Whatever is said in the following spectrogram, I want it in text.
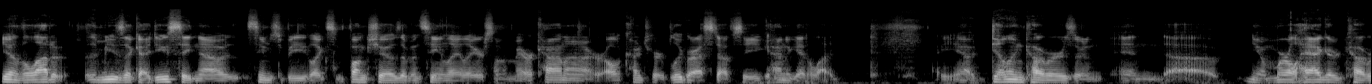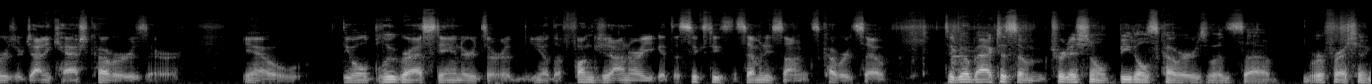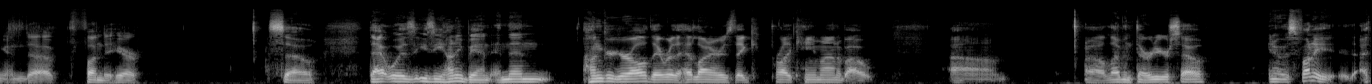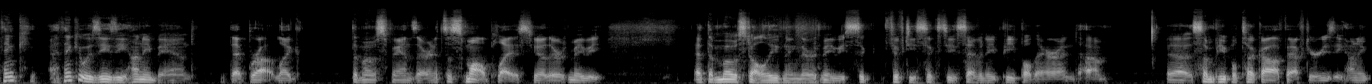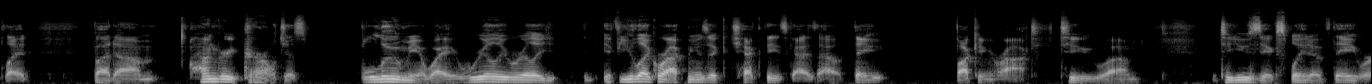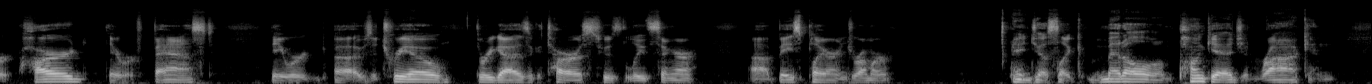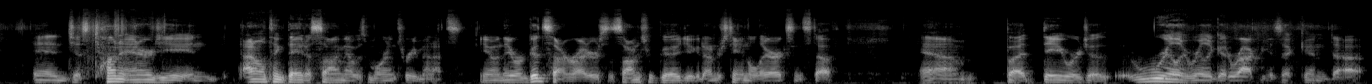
you know, the lot of the music I do see now seems to be like some funk shows I've been seeing lately, or some Americana, or all country or bluegrass stuff. So you kind of get a lot of, you know, Dylan covers and and uh, you know Merle Haggard covers or Johnny Cash covers or you know the old bluegrass standards or you know the funk genre. You get the '60s and '70s songs covered. So to go back to some traditional Beatles covers was uh, refreshing and uh, fun to hear. So that was Easy Honey Band, and then Hungry Girl. They were the headliners. They probably came on about um, uh, eleven thirty or so. And it was funny. I think I think it was Easy Honey Band that brought like the most fans there, and it's a small place. You know, there was maybe at the most all evening there was maybe 50 60 70 people there and um, uh, some people took off after easy honey played but um, hungry girl just blew me away. Really really if you like rock music check these guys out. They fucking rocked to um, to use the expletive. They were hard they were fast they were uh, it was a trio three guys a guitarist who's the lead singer uh, bass player and drummer and just like metal and punk edge and rock and and just ton of energy and i don't think they had a song that was more than three minutes you know and they were good songwriters. The songs were good. You could understand the lyrics and stuff. Um, but they were just really really good rock music. And uh,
